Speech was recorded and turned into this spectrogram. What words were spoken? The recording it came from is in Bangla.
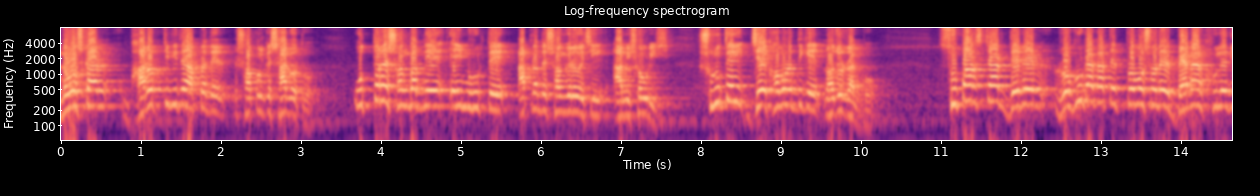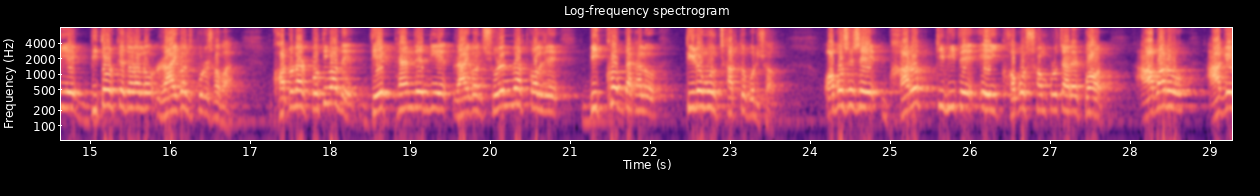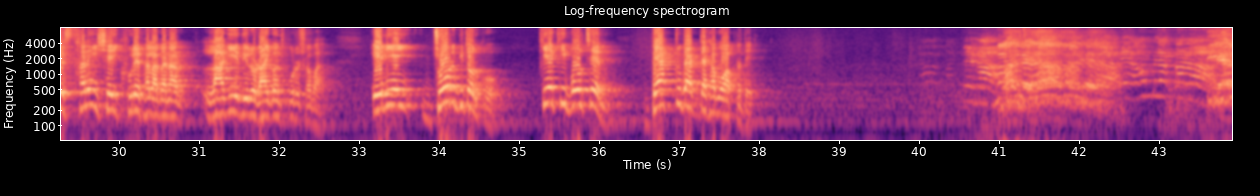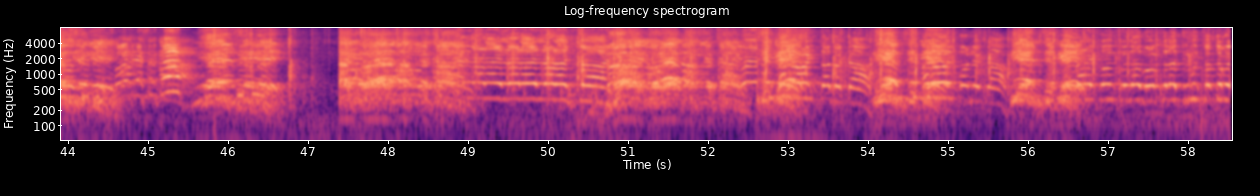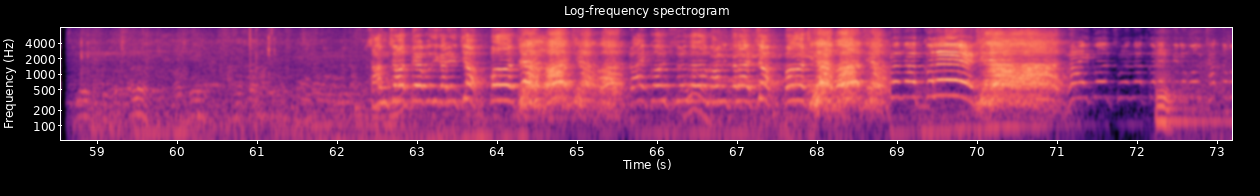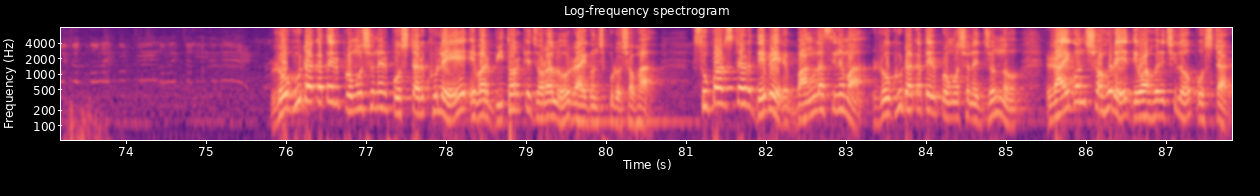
নমস্কার, ভারত টিভিতে আপনাদের সকলকে স্বাগত। উত্তরের সংবাদ নিয়ে এই মুহূর্তে আপনাদের সঙ্গে রয়েছি আমি সৌরিশ। শুরুতেই যে খবরের দিকে নজর রাখব। সুপারস্টার দেবের রঘু ডাকাতের প্রমোশনের ব্যানার খুলে দিয়ে বিতর্কে জড়ালো রায়গঞ্জ পুরসভা। ঘটনার প্রতিবাদে দেব ফ্যানদের নিয়ে রায়গঞ্জ সুরেন্দ্রনাথ কলেজে বিক্ষোভ দেখাল তৃণমূল ছাত্র পরিষদ। অবশেষে ভারত টিভিতে এই খবর সম্প্রচারের পর আবারও আগের স্থানেই সেই খুলে ফেলা ব্যানার লাগিয়ে দিল রায়গঞ্জ পুরসভা। এ নিয়েই জোর বিতর্ক। কে কি বলছেন? ব্যাক টু ব্যাক দেখাবো আপনাদের আরে আমরা কারা টিএমসিপি সন্ন্যাসের কাপ টিএমসিপি লড়াই লড়াই লড়াই চাই লড়াই করে বাঁচতে চাই টিএমসিপি ওই দাদাটা টিএমসিপি ওই বনেটা টিএমসিপি রায়গঞ্জ জেলা বরমতলা ত্রিভুজ চট্টগ্রাম সাংসদ দেব অধিকারী জিয়াবাদ জিয়াবাদ জিয়াবাদ রায়গঞ্জ সুরেন্দ্রনাথ কলেজ। জিন্দাবাদ। রায়গঞ্জ সুরেন্দ্রনাথ কলেজ তৃণমূল ছাত্র পরিষদ লড়াই করছে লড়াই চালিয়ে যাবে। রঘু ডাকাতের প্রমোশনের পোস্টার খুলে এবার বিতর্কে জড়ালো রায়গঞ্জ পুরসভা। সুপারস্টার দেবের বাংলা সিনেমা রঘু ডাকাতের প্রমোশনের জন্য রায়গঞ্জ শহরে দেওয়া হয়েছিল পোস্টার।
